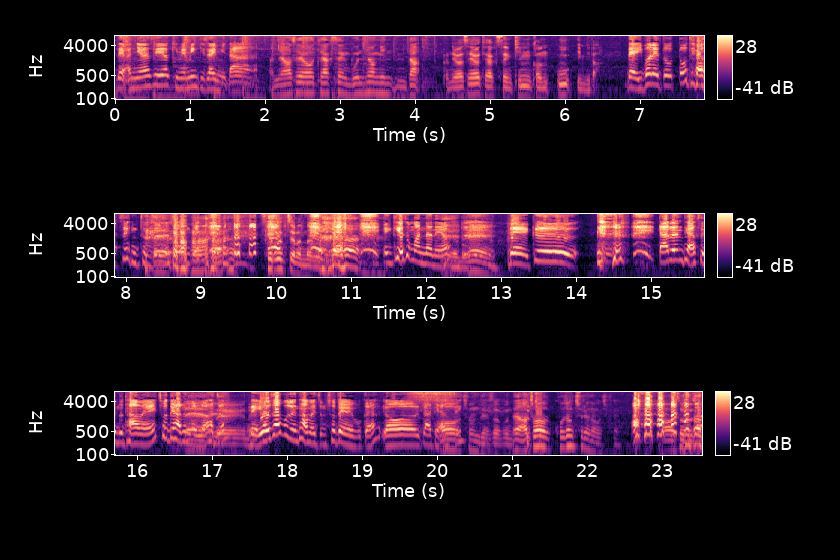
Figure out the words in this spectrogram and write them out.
네, 안녕하세요. 김혜민 기자입니다. 안녕하세요. 대학생 문형인입니다. 안녕하세요. 대학생 김건우입니다. 네, 이번에도 또 대학생 두분 오셨는데 세 번째 만남입니다. 계속 만나네요. 네, 네. 네. 네, 그 다른 대학생도 다음에 초대하는 네, 걸로 하죠. 네, 네, 네. 여자분은 다음에 좀 초대를 해볼까요? 여자 어, 대학생. 좋은데. 여자분 네, 아. 저 고정 출연하고 싶어요. 아, 저도, 저도,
